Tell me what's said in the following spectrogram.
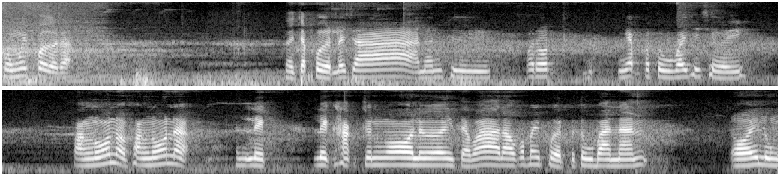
คงไม่เปิดอะแต่จะเปิดเลยจ้า อันนั้นคือรถแงบประตูไว้เฉยๆ ฝั่งโน้นอะ ฝั่งโน้นอะ เหล็ก เหล็กหักจนงอเลย แต่ว่าเราก็ไม่เปิดประตูบานนั้น ร้อยลุง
